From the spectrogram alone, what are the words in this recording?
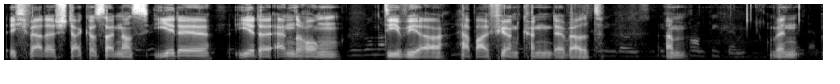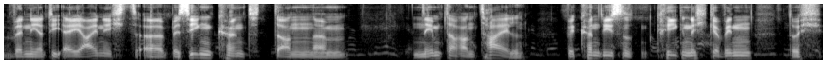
ich werde stärker sein als jede, jede Änderung, die wir herbeiführen können in der Welt. Ähm, wenn, wenn ihr die AI nicht äh, besiegen könnt, dann ähm, nehmt daran teil. Wir können diesen Krieg nicht gewinnen durch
